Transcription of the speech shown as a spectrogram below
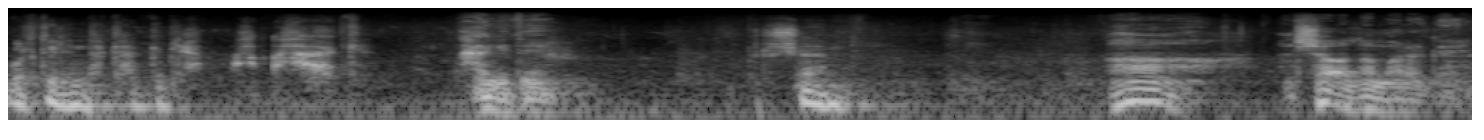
قلت لي إنك هتجيب لي حاجة. حاجة إيه؟ برشام. آه إن شاء الله المرة الجاية.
